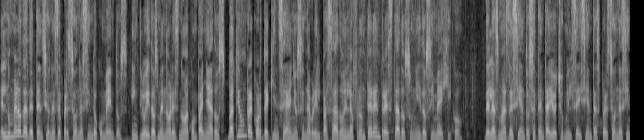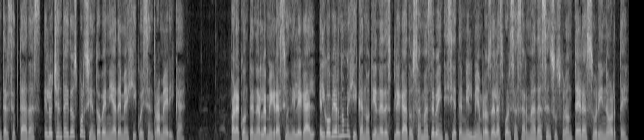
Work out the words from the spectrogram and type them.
El número de detenciones de personas sin documentos, incluidos menores no acompañados, batió un récord de 15 años en abril pasado en la frontera entre Estados Unidos y México. De las más de 178.600 personas interceptadas, el 82% venía de México y Centroamérica. Para contener la migración ilegal, el gobierno mexicano tiene desplegados a más de 27.000 miembros de las Fuerzas Armadas en sus fronteras sur y norte.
